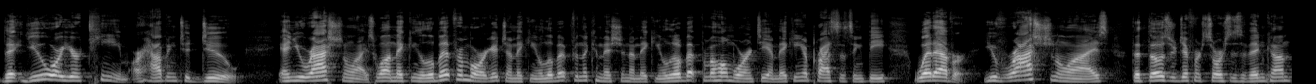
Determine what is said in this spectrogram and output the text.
that you or your team are having to do and you rationalize, well, I'm making a little bit from mortgage, I'm making a little bit from the commission, I'm making a little bit from a home warranty, I'm making a processing fee, whatever. You've rationalized that those are different sources of income.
